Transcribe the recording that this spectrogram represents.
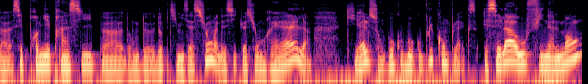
euh, ces premiers principes euh, d'optimisation à des situations réelles qui, elles, sont beaucoup, beaucoup plus complexes. Et c'est là où, finalement,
